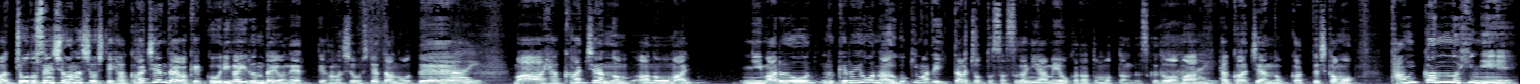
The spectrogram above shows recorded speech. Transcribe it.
まあ、ちょうど先週話をして108円台は結構売りがいるんだよねって話をしてたので、はい、まあ108円のあのまあ20を抜けるような動きまでいったらちょっとさすがにやめようかなと思ったんですけど、はい、まあ108円乗っかってしかも単管の日に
